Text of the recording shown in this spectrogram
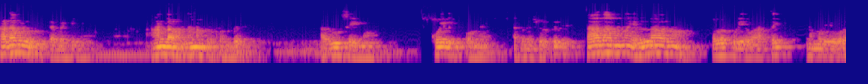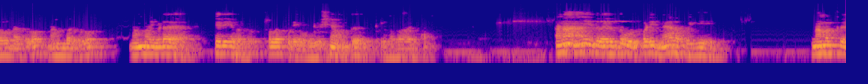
கடவுள் விட்ட வழி ஆண்டவன் தான் நம்மளுக்கு வந்து அருள் செய்யணும். கோயிலுக்கு போகணும் அப்படின்னு சொல்லிட்டு சாதாரணமாக எல்லாரும் சொல்லக்கூடிய வார்த்தை நம்முடைய உறவினர்களோ நண்பர்களோ நம்மை விட பெரியவர்கள் சொல்லக்கூடிய ஒரு விஷயம் வந்து இதுவாக இருக்கும். ஆனால் இதில் இருந்து ஒரு படி மேலே போய் நமக்கு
